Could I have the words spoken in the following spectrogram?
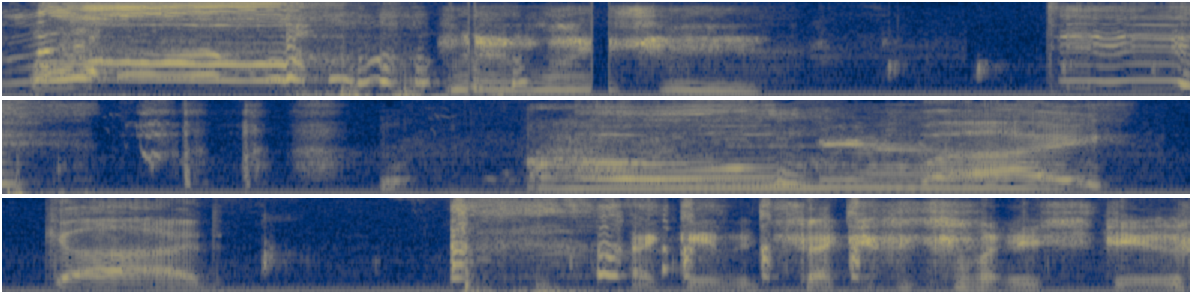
No! Where was he? Dude. Oh, Oh no. my god. I gave it second place, dude.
